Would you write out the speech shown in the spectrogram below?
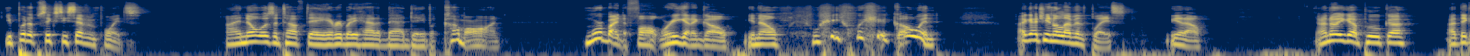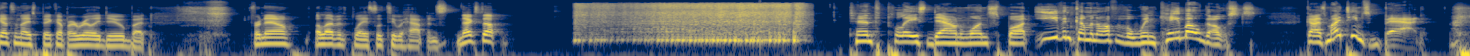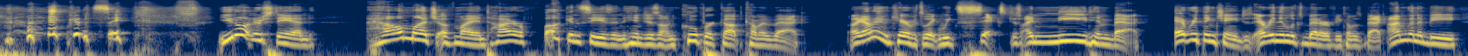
you put up 67 points. I know it was a tough day. Everybody had a bad day, but come on. More by default. Where you got to go? You know, where, where you going? I got you in 11th place. You know, I know you got Puka. I think that's a nice pickup. I really do. But for now, 11th place. Let's see what happens. Next up, 10th place down one spot, even coming off of a win. Cabo Ghosts. Guys, my team's bad. I'm going to say, you don't understand how much of my entire fucking season hinges on Cooper Kupp coming back. Like, I don't even care if it's like week six. Just, I need him back. Everything changes. Everything looks better if he comes back. I'm going to be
